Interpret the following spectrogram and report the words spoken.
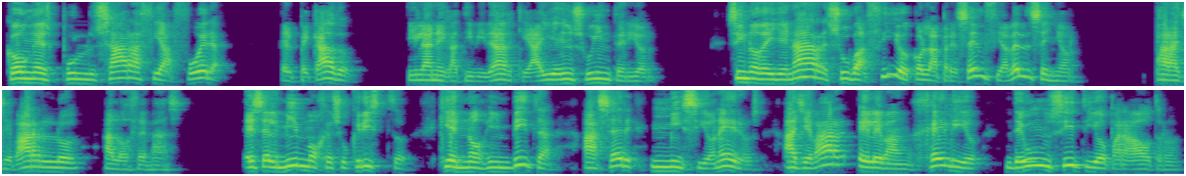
con expulsar hacia afuera el pecado y la negatividad que hay en su interior, sino de llenar su vacío con la presencia del Señor para llevarlo a los demás. Es el mismo Jesucristo quien nos invita a ser misioneros, a llevar el Evangelio de un sitio para otro.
